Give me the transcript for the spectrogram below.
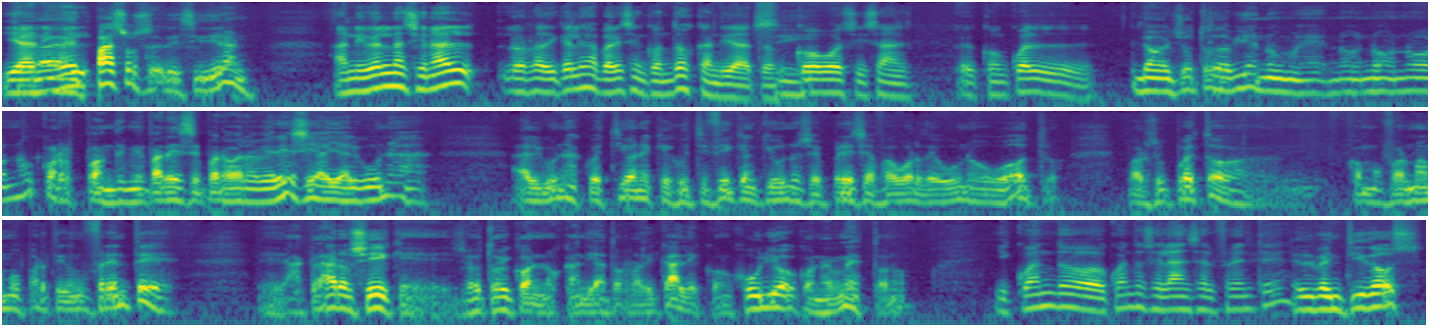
Y a nivel pasos se decidirán. A nivel nacional, los radicales aparecen con dos candidatos, Cobos y Sanz. Eh, ¿Con cuál? No, yo todavía no me no, no, no, no corresponde, me parece, por ahora. Veré si hay alguna, algunas cuestiones que justifican que uno se exprese a favor de uno u otro. Por supuesto, como formamos parte de un frente, eh, aclaro sí que yo estoy con los candidatos radicales, con Julio o con Ernesto, ¿no? ¿Y cuándo, cuándo se lanza el frente? El 22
